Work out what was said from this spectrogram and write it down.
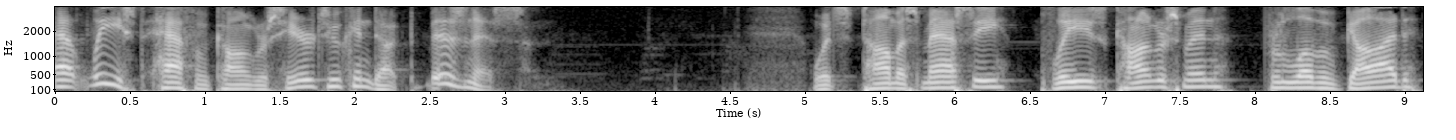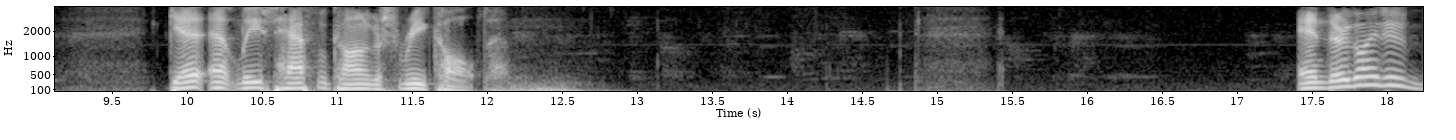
at least half of Congress here to conduct business. Which Thomas Massie, please, Congressman, for the love of God, get at least half of Congress recalled. And they're going to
